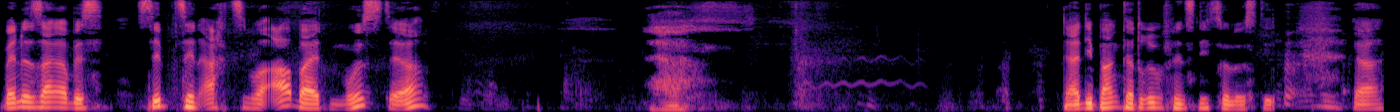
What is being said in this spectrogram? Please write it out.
wenn du sagen wir, bis 17, 18 Uhr arbeiten musst, ja, ja, ja, die Bank da drüben findet es nicht so lustig. Ja.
